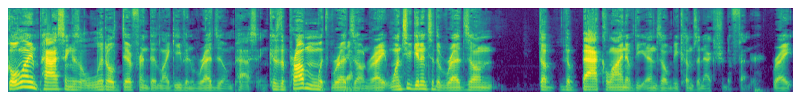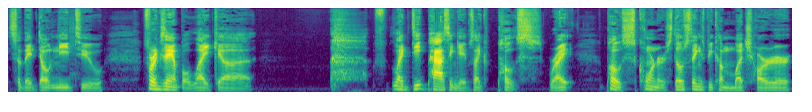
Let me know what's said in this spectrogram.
goal line passing is a little different than like even red zone passing. Because the problem with red yeah. zone, right? Once you get into the red zone, the the back line of the end zone becomes an extra defender, right? So they don't need to, for example, like uh like deep passing games, like posts, right? Posts, corners, those things become much harder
